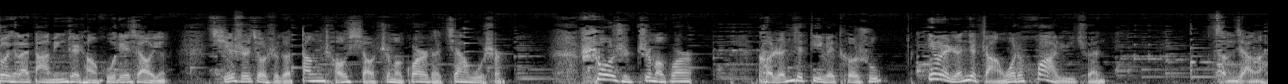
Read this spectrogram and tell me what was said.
说起来，大明这场蝴蝶效应，其实就是个当朝小芝麻官的家务事儿。说是芝麻官，可人家地位特殊，因为人家掌握着话语权。怎么讲啊？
